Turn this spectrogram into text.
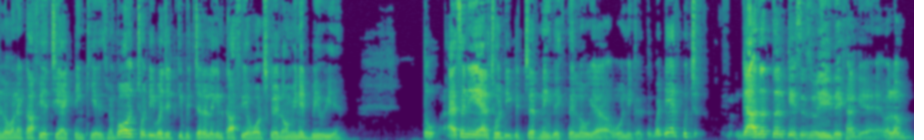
लोगों ने काफ़ी अच्छी एक्टिंग की है इसमें। बहुत छोटी बजट की पिक्चर है, लेकिन काफ़ी अवार्ड्स के लिए नॉमिनेट भी हुई है। तो ऐसा नहीं है यार, छोटी पिक्चर नहीं देखते लोग या वो नहीं करते। बट यार कुछ ज़्यादातर केसेस में यही देखा गया है। मतलब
